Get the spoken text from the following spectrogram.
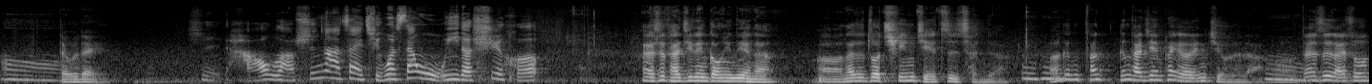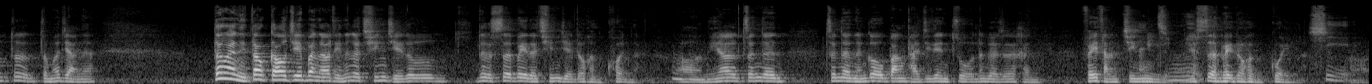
哦，对不对？是。好，老师，那再请问三五五一的适合，它也是台积电供应链呢？啊，那是做清洁制成的。啊，跟它跟台积电配合很久了啦。嗯。但是来说，这怎么讲呢？当然，你到高阶半导体，那个清洁都那个设备的清洁都很困难啊。你要真的。真的能够帮台积电做那个是很非常精密的，因为设备都很贵嘛。是啊，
